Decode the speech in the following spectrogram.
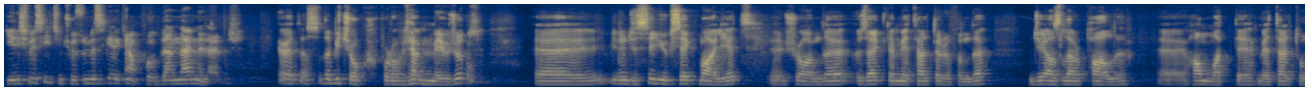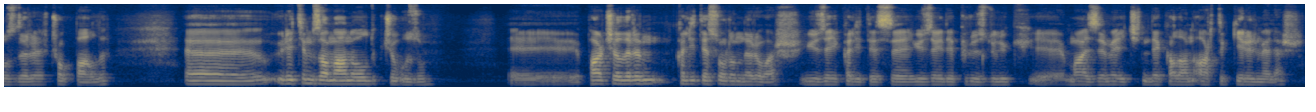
gelişmesi için çözülmesi gereken problemler nelerdir? Evet aslında birçok problem mevcut. Ee, birincisi yüksek maliyet. Ee, şu anda özellikle metal tarafında cihazlar pahalı, ee, ham madde, metal tozları çok pahalı. Üretim zamanı oldukça uzun. Parçaların kalite sorunları var. Yüzey kalitesi, yüzeyde pürüzlülük, e, malzeme içinde kalan artık gerilmeler.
